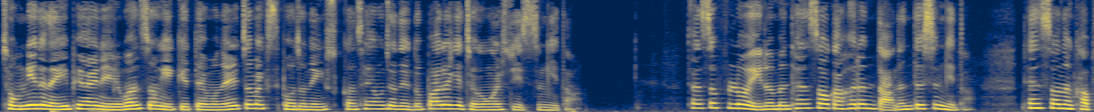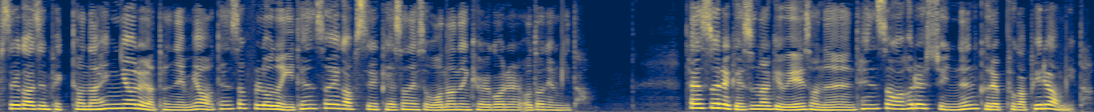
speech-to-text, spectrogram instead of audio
정리된 API는 일관성이 있기 때문에 1.x 버전에 익숙한 사용자들도 빠르게 적응할 수 있습니다. TensorFlow의 이름은 텐서가 흐른다는 뜻입니다. 텐서는 값을 가진 벡터나 행렬을 나타내며 TensorFlow는 이 텐서의 값을 계산해서 원하는 결과를 얻어냅니다. 텐서를 계산하기 위해서는 텐서가 흐를 수 있는 그래프가 필요합니다.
